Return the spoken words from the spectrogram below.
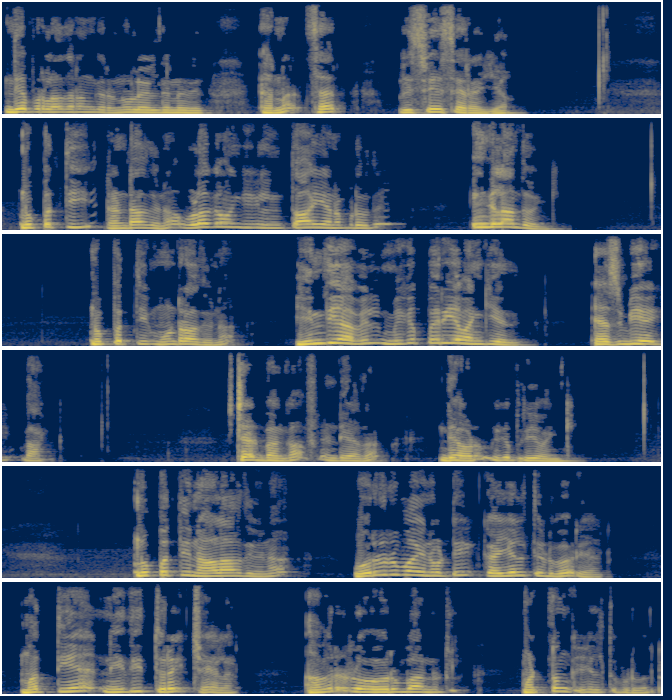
இந்திய பொருளாதாரங்கிற நூல் எழுதினது யாருன்னா சார் விஸ்வேஸ்வர் ஐயா. முப்பத்தி ரெண்டாவதுனா உலக வங்கிகளின் தாய் எனப்படுவது இங்கிலாந்து வங்கி. முப்பத்தி மூன்றாவதுனா இந்தியாவில் மிகப்பெரிய வங்கி அது SBI bank. State bank of India தான் இந்தியாவோட மிகப்பெரிய வங்கி. முப்பத்தி நாலாவது வினா ஒரு ரூபாய் நோட்டை கையெழுத்திடுபவர் யார்? மத்திய நிதித்துறை செயலர். அவர் ஒரு ரூபாய் நோட்டில் மட்டும் கையெழுத்து போடுவார்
